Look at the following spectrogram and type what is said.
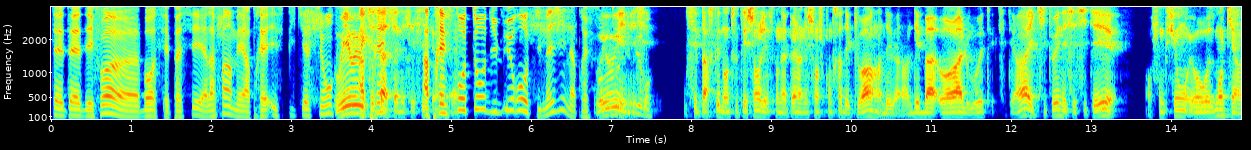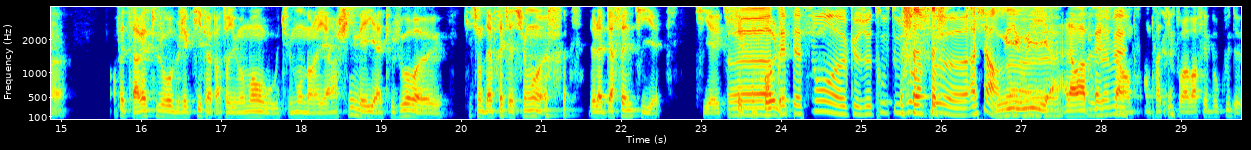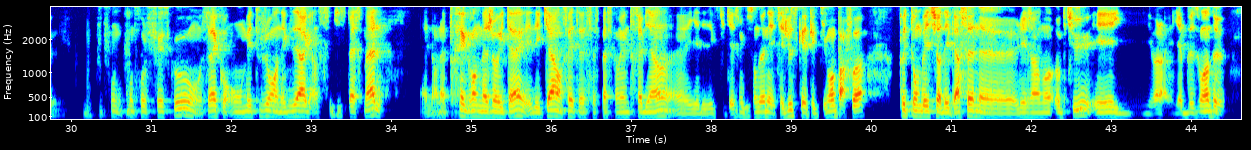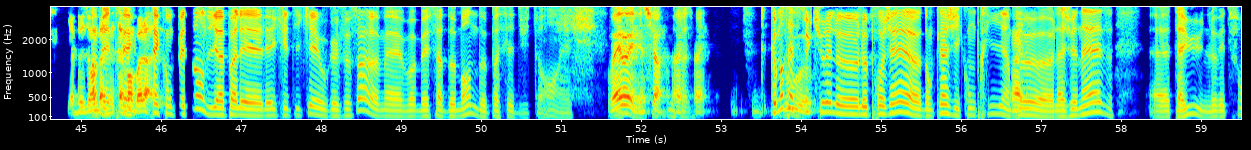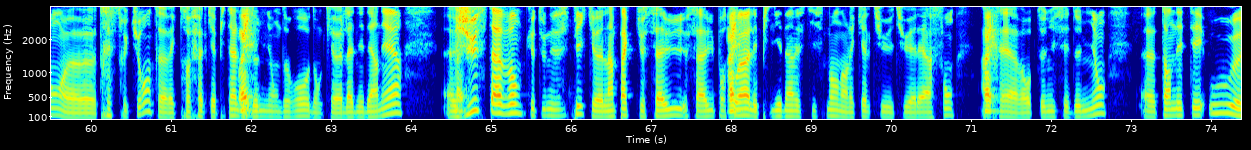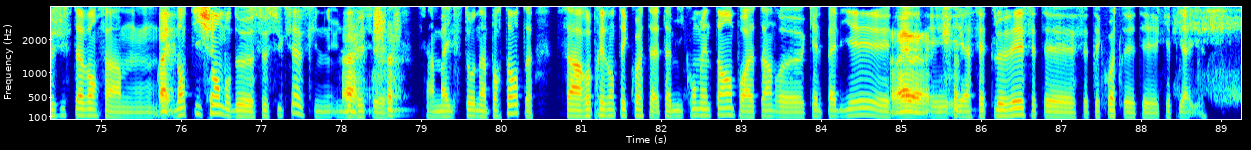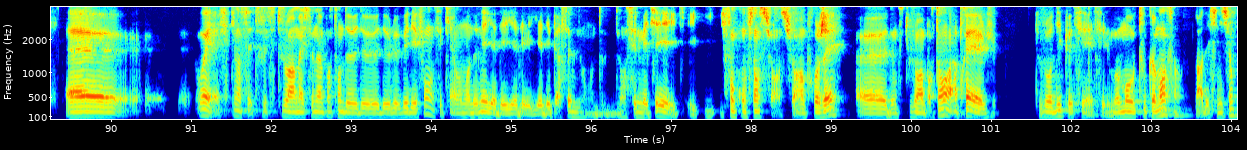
des fois, bon, c'est passé à la fin, mais après explication. Oui, oui, c'est ça, ça nécessite. Après photo du bureau, t'imagines Après photo du bureau. C'est parce que dans tout échange, il y a ce qu'on appelle un échange contradictoire, un débat, un débat oral ou autre, etc. Et qui peut nécessiter en fonction, heureusement qu'il y a un, en fait, ça reste toujours objectif à partir du moment où tu montes dans la hiérarchie, mais il y a toujours euh, question d'appréciation euh, de la personne qui, qui, euh, qui fait le contrôle. Appréciation que je trouve toujours un peu à charge. Oui, oui. Alors après, je en, en, pratique, pour avoir fait beaucoup de, beaucoup de contrôle fresco, c'est vrai qu'on met toujours en exergue hein, ce qui se passe mal. Dans la très grande majorité et des cas, en fait, ça se passe quand même très bien. Il y a des explications qui sont données. C'est juste qu'effectivement, parfois, peut tomber sur des personnes légèrement obtus et voilà, il y a besoin de, il y a besoin, ah, bah, notamment, très, voilà. Très compétent, on dirait pas les, les, critiquer ou quoi que ce soit, mais, mais ça demande de passer du temps. Et, ouais, ouais, bien sûr. Comment tu as euh, structuré le, le, projet? Euh, Donc là, j'ai compris un peu euh, la genèse. tu as eu une levée de fonds très structurante avec Truffle Capital de 2 millions d'euros donc l'année dernière. Juste avant que tu nous expliques l'impact que ça a eu, ça a eu pour toi, les piliers d'investissement dans lesquels tu, tu allais à fond après avoir obtenu ces 2 millions, T'en étais où juste avant? Enfin, mmh, L'antichambre de ce succès, parce qu'une levée, c'est un milestone importante. Ça a représenté quoi? Tu as, mis combien de temps pour atteindre quel palier? Et, à cette levée, c'était quoi tes, tes KPI oui, effectivement, c'est toujours un milestone important de, de, lever des fonds. C'est qu'à un moment donné, il y a des, il y a des, il y a des personnes dont, c'est le métier et qui ils font confiance sur, sur un projet. donc, c'est toujours important. Après, je, toujours dit que c'est le moment où tout commence, hein, par définition.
